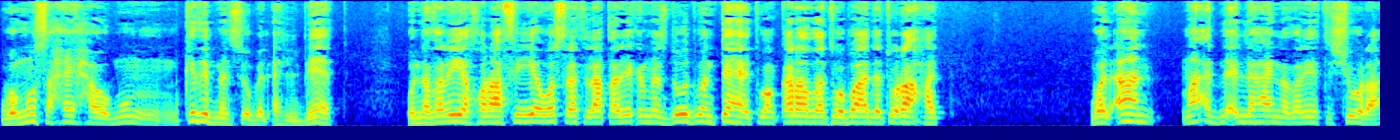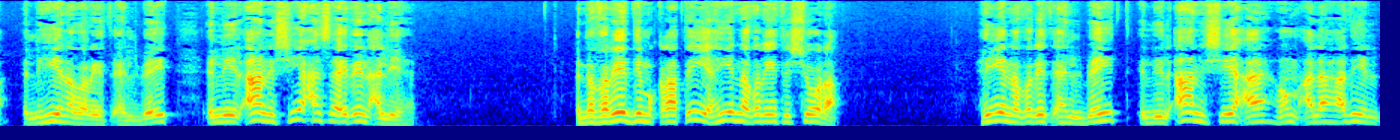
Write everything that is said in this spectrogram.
ومو صحيحة ومو كذب منسوبة لأهل البيت. والنظرية خرافية وصلت إلى طريق المسدود وانتهت وانقرضت وبادت وراحت. والآن ما عندنا إلا هاي نظرية الشورى اللي هي نظرية أهل البيت اللي الآن الشيعة سايرين عليها. النظرية الديمقراطية هي نظرية الشورى. هي نظرية أهل البيت اللي الآن الشيعة هم على هذه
